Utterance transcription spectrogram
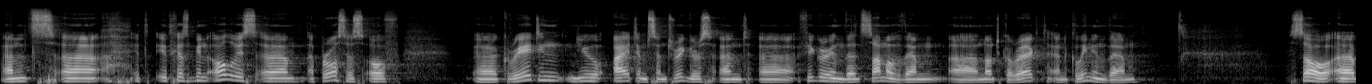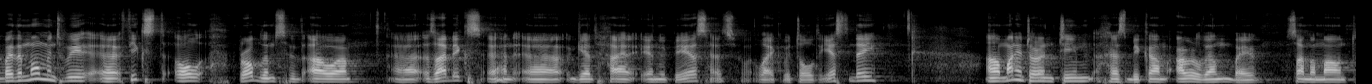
And uh, it, it, has been always um, a process of uh, creating new items and triggers and figuring that some of them are not correct and cleaning them so uh, by the moment we uh, fixed all problems with our uh, Zabbix and uh, get high NVPS, as like we told yesterday, our monitoring team has become overwhelmed by some amount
